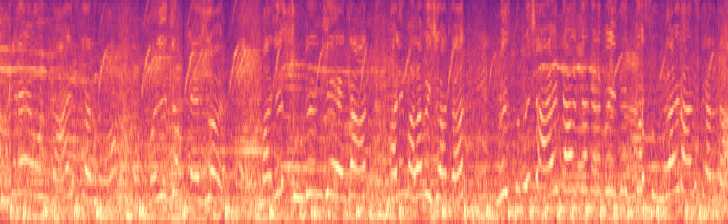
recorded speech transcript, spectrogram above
इकडे येऊन डान्स करणं म्हणजे अ प्लेजर माझे स्टुडंट जे येतात आणि मला विचारतात मी तुम्ही शाळेत डान्स करत पण इथे इतकं सुंदर डान्स करता.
